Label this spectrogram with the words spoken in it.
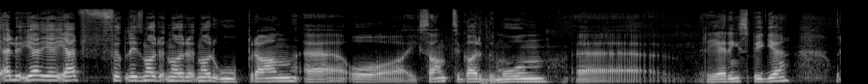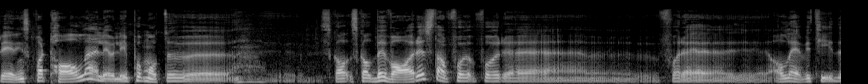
jeg, jeg, jeg, når, når, når operaen eh, og sant, Gardermoen, eh, regjeringsbygget regjeringskvartalet eller, på en måte eh, skal, skal bevares da, for, for, eh, for, eh, all evig tid,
